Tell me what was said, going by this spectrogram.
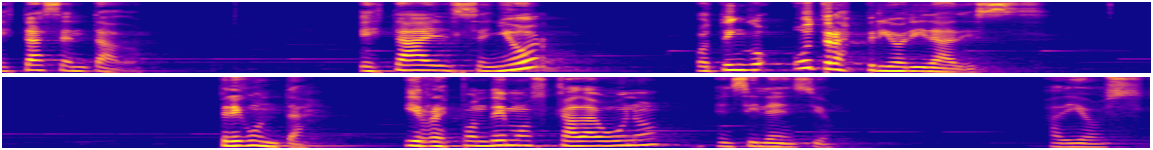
está sentado? ¿Está el Señor o tengo otras prioridades? Pregunta y respondemos cada uno en silencio. Adiós.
